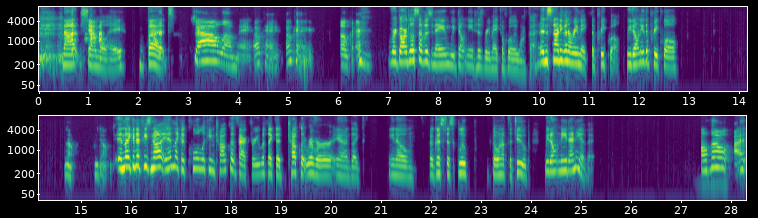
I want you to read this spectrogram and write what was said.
Chalamet. Not Chalamet, but Chalamet. Okay. Okay. Okay. regardless of his name, we don't need his remake of Willy Wonka, and it's not even a remake. The prequel. We don't need the prequel. No, we don't. And like, and if he's not in like a cool looking chocolate factory with like a chocolate river and like, you know, Augustus Gloop going up the tube, we don't need any of it. Although, I,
